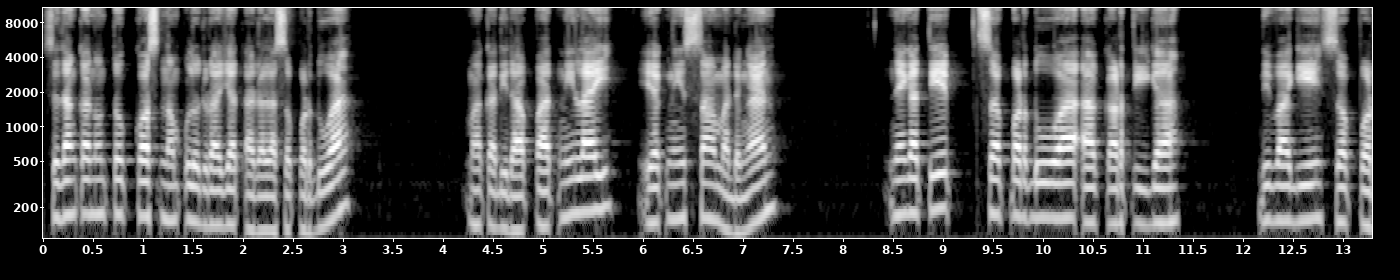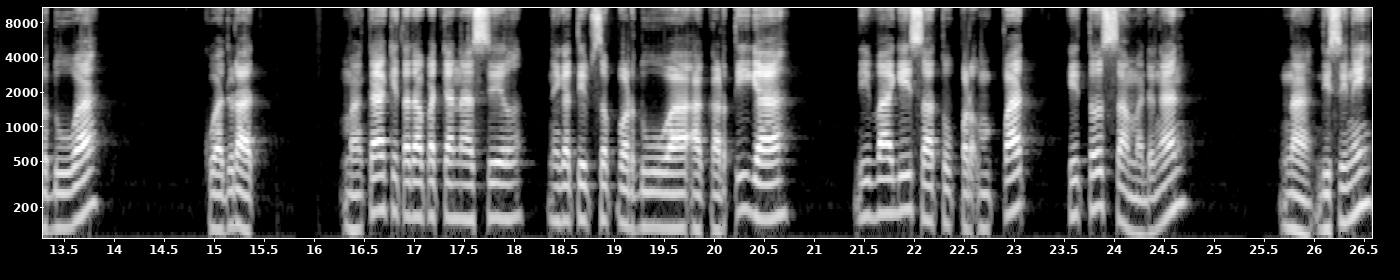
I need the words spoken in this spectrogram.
Sedangkan untuk cos 60 derajat adalah 1 per 2 maka didapat nilai yakni sama dengan negatif 1 per 2 akar 3 dibagi 1 per 2 kuadrat. Maka kita dapatkan hasil negatif 1 per 2 akar 3 dibagi 1 per 4 itu sama dengan Nah, di sini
